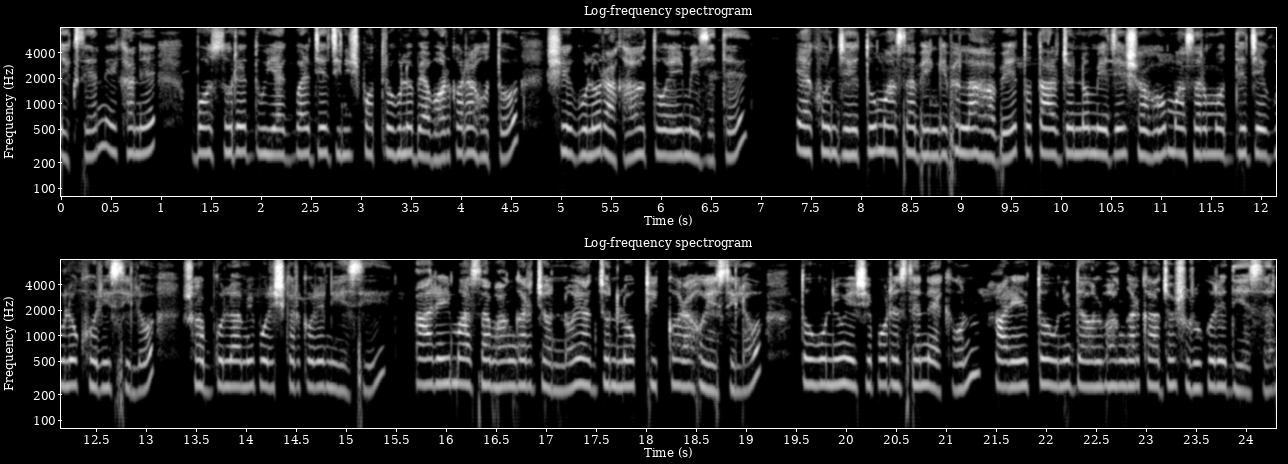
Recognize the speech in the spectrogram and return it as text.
দেখছেন, এখানে বছরে দুই একবার যে জিনিসপত্রগুলো ব্যবহার করা হতো, সেগুলো রাখা হতো এই মেঝেতে। এখন যেহেতু মাছা ভেঙে ফেলা হবে, তো তার জন্য মেঝে সহ মাছার মধ্যে যেগুলো খড়ি ছিল, সবগুলো আমি পরিষ্কার করে নিয়েছি। আর এই মাছা ভাঙ্গার জন্য একজন লোক ঠিক করা হয়েছিল, তো উনিও এসে পড়েছেন এখন। আর এই তো উনি দেওয়াল ভাঙ্গার কাজও শুরু করে দিয়েছেন।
